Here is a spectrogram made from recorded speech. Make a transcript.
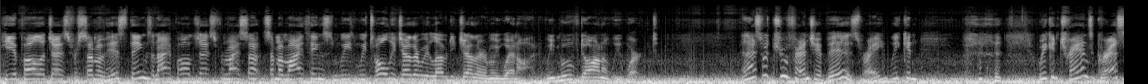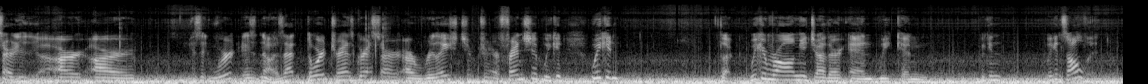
he apologized for some of his things, and I apologized for my some of my things, and we, we told each other we loved each other, and we went on. We moved on, and we worked. And that's what true friendship is, right? We can we can transgress our our our is it word is no is that the word transgress our, our relationship our friendship we can we can look we can wrong each other and we can we can we can solve it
